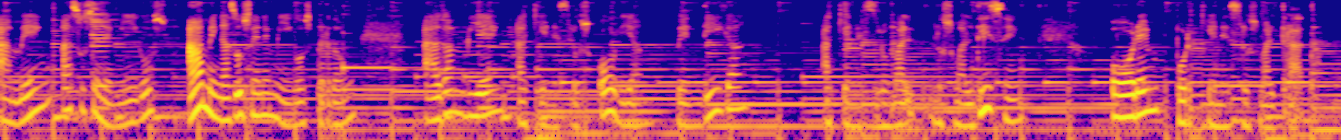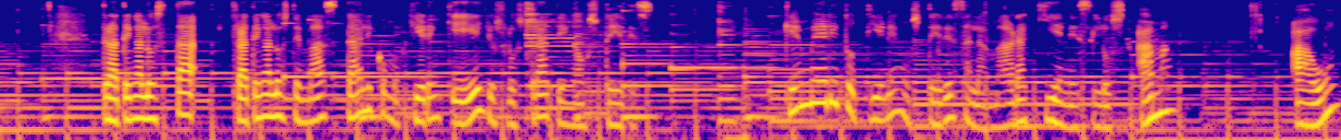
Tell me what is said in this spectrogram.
amén a sus enemigos, amen a sus enemigos, perdón, hagan bien a quienes los odian, bendigan a quienes los maldicen, oren por quienes los maltratan. Traten a los, Traten a los demás tal y como quieren que ellos los traten a ustedes. ¿Qué mérito tienen ustedes al amar a quienes los aman? Aún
